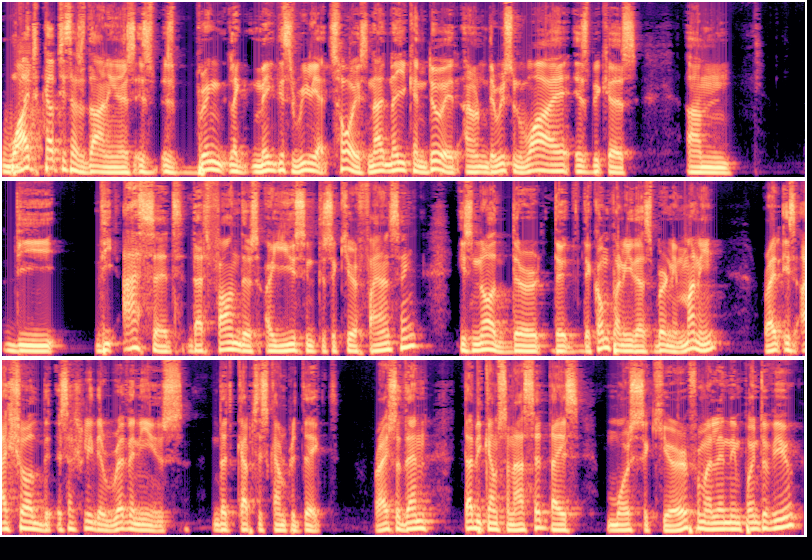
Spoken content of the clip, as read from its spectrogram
What Capchase has done is, is, is, bring, like, make this really a choice. Now, now you can do it. And the reason why is because, um, the, the asset that founders are using to secure financing is not their, the, the company that's burning money, right? It's actual, it's actually the revenues that Capchase can predict, right? So then that becomes an asset that is more secure from a lending point of view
